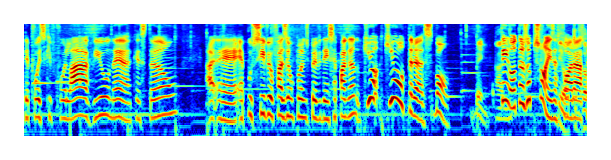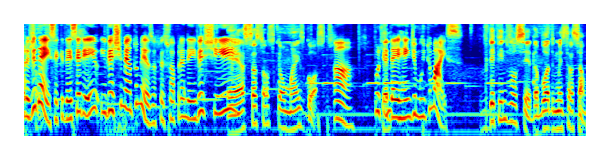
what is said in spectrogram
depois que foi lá, viu né, a questão, é, é possível fazer um plano de previdência pagando. Que, que outras? Bom, Bem, tem outras opções, né, tem fora outras a opções. previdência, que daí seria investimento mesmo, a pessoa aprender a investir. essas são as que eu mais gosto. Ah, porque Que é- daí rende muito mais. Depende de você, da boa administração,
